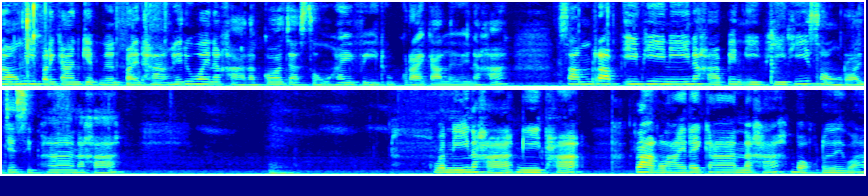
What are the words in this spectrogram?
น้องมีบริการเก็บเงินปลายทางให้ด้วยนะคะ แล้วก็จะส่งให้ฟรีทุกรายการเลยนะคะสำหรับ EP นี้นะคะเป็น EP ที่ 275 นะคะ วันนี้นะคะมีพระหลากหลายรายการนะคะ บอกเลยว่า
